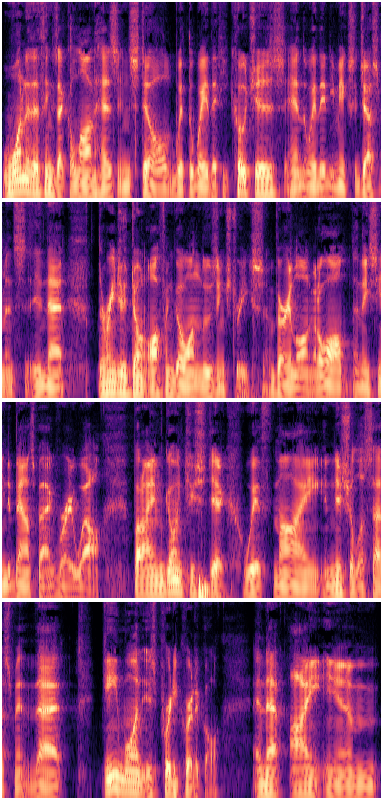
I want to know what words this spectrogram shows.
one of the things that Gallant has instilled with the way that he coaches and the way that he makes adjustments in that the Rangers don't often go on losing streaks very long at all. And they seem to bounce back very well. But I am going to stick with my initial assessment that game one is pretty critical, and that I am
